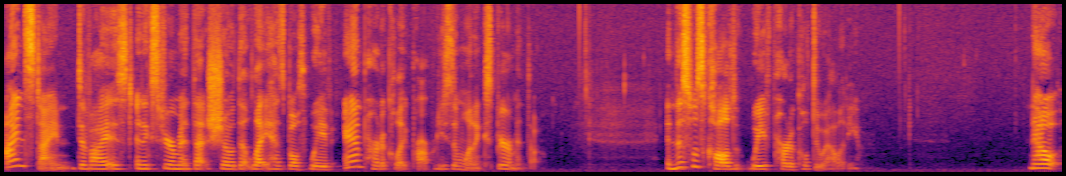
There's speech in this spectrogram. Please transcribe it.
Einstein devised an experiment that showed that light has both wave and particle-like properties in one experiment, though. And this was called wave-particle duality. Now,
